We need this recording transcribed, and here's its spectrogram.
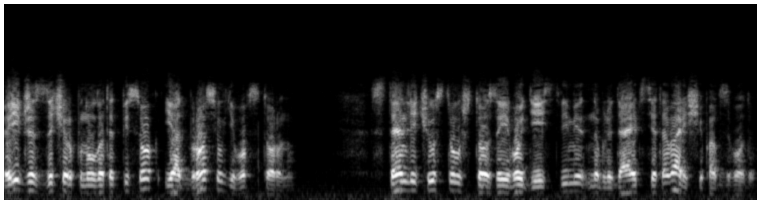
Риджес зачерпнул этот песок и отбросил его в сторону. Стэнли чувствовал, что за его действиями наблюдают все товарищи по взводу.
